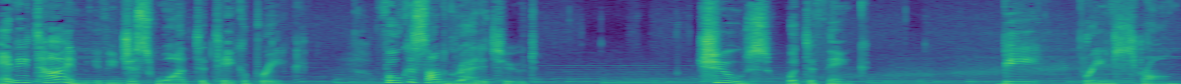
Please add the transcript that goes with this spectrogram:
any time if you just want to take a break. Focus on gratitude. Choose what to think. Be brain strong.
